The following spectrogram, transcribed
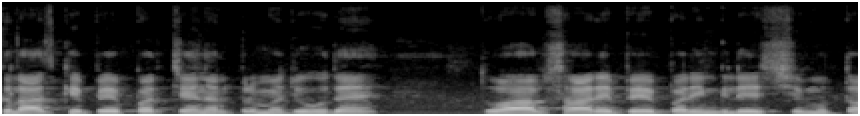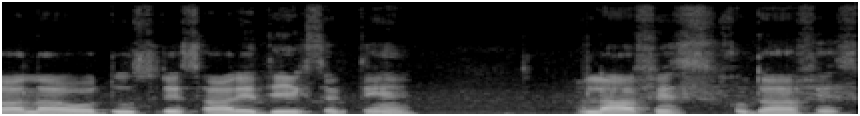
क्लास के पेपर चैनल पर मौजूद हैं तो आप सारे पेपर इंग्लिश, मुताला और दूसरे सारे देख सकते हैं। अल्लाह हाफ़ खुदा हाफिज़।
